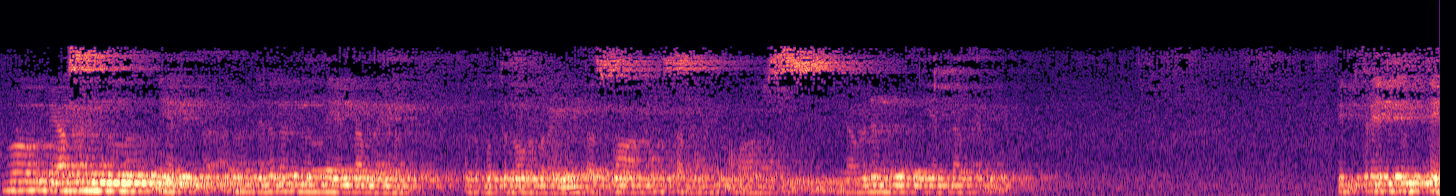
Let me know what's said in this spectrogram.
അപ്പോ വ്യാസനിൽ നിന്ന് ജനതയിൽ നിന്ന് എല്ലാം നേടും എന്ന് പുത്രനോട് പറയുന്നു. തസ്മാന സർവം അവനിൽ നിന്ന് എല്ലാം നേടും പിത്രേയുക്തേ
